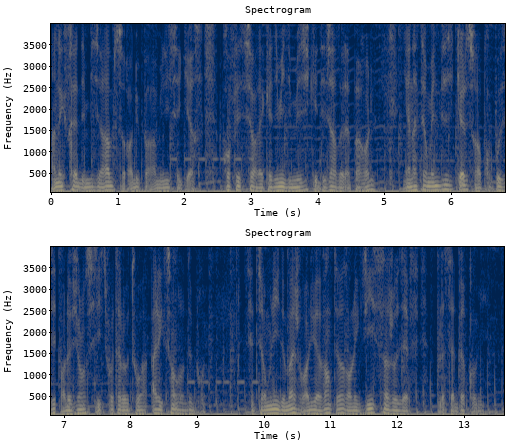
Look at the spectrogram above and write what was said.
un extrait des Misérables sera lu par Amélie Segers, professeur à l'Académie de musique et des arts de la parole, et un intermède musical sera proposé par le violoncelliste waterlootois Alexandre Debreu. Cette cérémonie d'hommage aura lieu à 20h dans l'église Saint-Joseph, place Albert Ier.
